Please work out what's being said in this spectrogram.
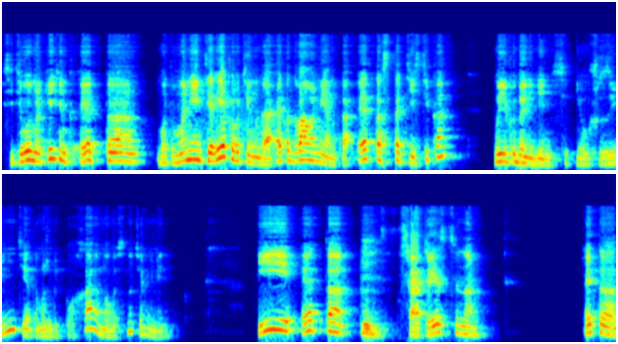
сетевой маркетинг это вот в моменте рекрутинга это два момента. Это статистика, вы никуда не денетесь от нее, уж извините, это может быть плохая новость, но тем не менее. И это, соответственно, это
